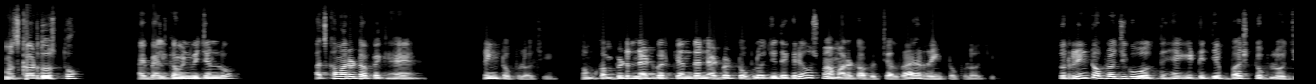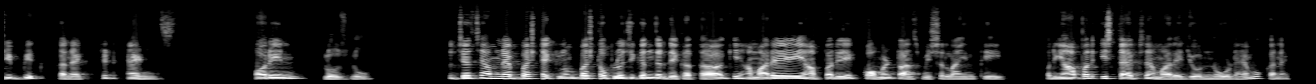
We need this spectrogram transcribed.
नमस्कार दोस्तों, आई वेलकम इन विजन लोग। आज का हमारा टॉपिक है रिंग टोपोलॉजी। तो हम कंप्यूटर नेटवर्क के अंदर नेटवर्क टोपोलॉजी देख रहे हैं, उसमें हमारा टॉपिक चल रहा है रिंग टोपोलॉजी। तो रिंग टोपोलॉजी को बोलते हैं इट इज़ ए बस टोपोलॉजी विथ कनेक्टेड एंड्स और इन क्लोज़ लूप। तो जैसे हमने बस बस टोपोलॉजी के अंदर देखा था कि हमारे यहाँ पर एक कॉमन ट्रांसमिशन लाइन थी और यहाँ पर इस टाइप से हमारे जो नोड हैं वो कनेक्ट।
